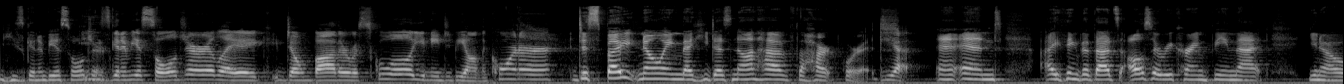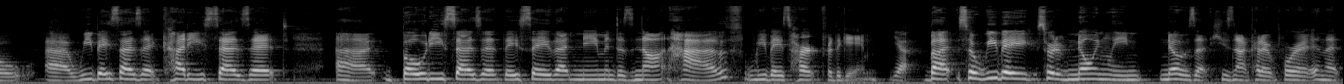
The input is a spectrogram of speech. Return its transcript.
He's going to be a soldier. he's gonna be a soldier. Like don't bother with school. You need to be on the corner. despite knowing that he does not have the heart for it. Yeah. And, and I think that that's also a recurring theme that, you know, uh, Wee-Bey says it, Cutty says it, uh, Bodie says it. They say that Namond does not have Wee-Bey's heart for the game. Yeah. But so Wee-Bey sort of knowingly knows that he's not cut out for it and that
